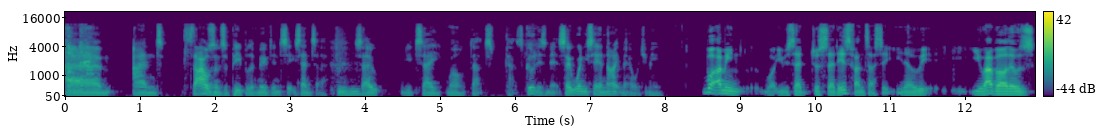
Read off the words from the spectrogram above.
um, and thousands of people have moved into city centre. Mm-hmm. So you'd say, well, that's that's good, isn't it? So when you say a nightmare, what do you mean? Well, I mean, what you said just said is fantastic. You know, it- you have all those,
